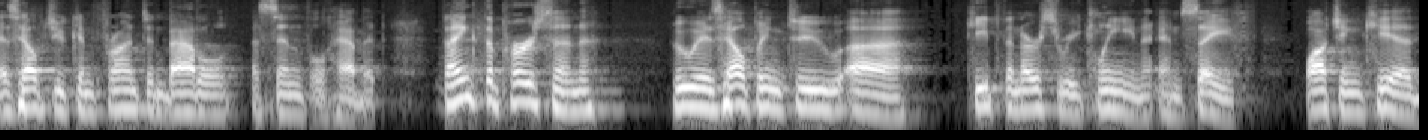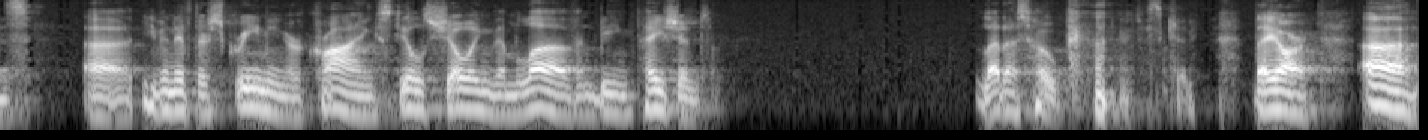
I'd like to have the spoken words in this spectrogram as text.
has helped you confront and battle a sinful habit. Thank the person who is helping to uh, keep the nursery clean and safe, watching kids, uh, even if they're screaming or crying, still showing them love and being patient. Let us hope. Just kidding. They are. Uh,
